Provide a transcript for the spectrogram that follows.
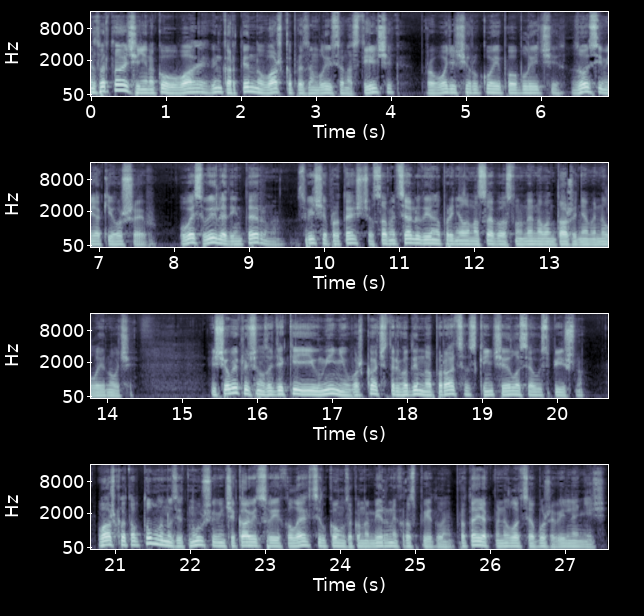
Не звертаючи ні на кого уваги, він картинно важко приземлився на стільчик, проводячи рукою по обличчі, зовсім як його шеф. Увесь вигляд інтерна свідчить про те, що саме ця людина прийняла на себе основне навантаження минулої ночі. І що виключно завдяки її вмінню важка чотиригодинна операція скінчилася успішно. Важко та втомлено зітнувши, він чекав від своїх колег цілком закономірних розпитувань про те, як минула ця божевільна ніч.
